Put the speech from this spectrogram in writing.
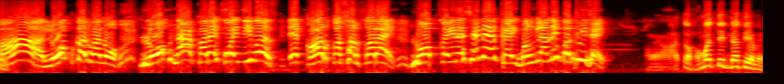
હા લોભ કરવાનો. લોભ ના કરાય કોઈ દિવસ. એ કર કસર કરાય. લોભ કરે છે ને કઈ બંગલા નહીં બંધી જાય. અરે આ તો સમજતી જ નથી હવે.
